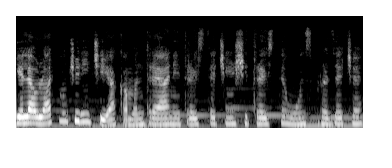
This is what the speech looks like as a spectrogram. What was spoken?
Ele au luat mucenicia cam între anii 305 și 311,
